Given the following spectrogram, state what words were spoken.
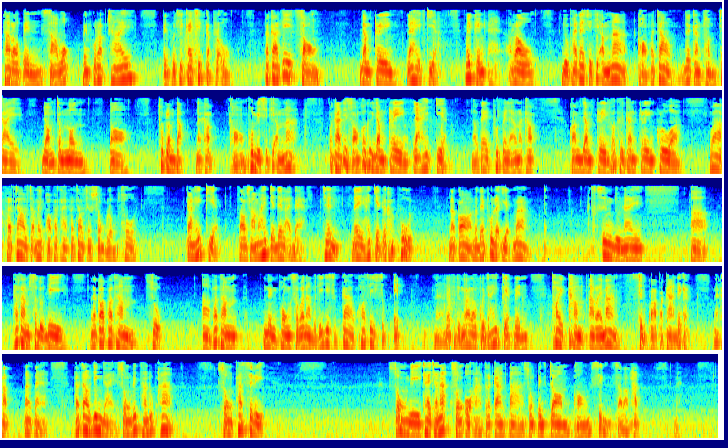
ถ้าเราเป็นสาวก เป็นผู้รับใช้ เป็นผู้ที่ใกล้ชิดกับพระองค์ ประการที่สองยำเกรงและให้เกียรติ ไม่เพียงแต่เราอยู่ภายใต้สิทธิอำนาจของพระเจ้าด้วยการทำใจยอมจำนนต่อทุกลำดับนะครับ ของผู้มีสิทธิอำนาจ ประการที่สองก็คือยำเกรงและให้เกียรติ เราได้พูดไปแล้วนะครับ ความยำเกรงก็คือการเกรงกลัวว่าพระเจ้าจะไม่พอพระทัยพระเจ้าจะทรงลงโทษ การให้เกียรติเราสามารถให้เกียรติได้หลายแบบ เช่น ได้ให้เกียรติด้วยคำพูด แล้วก็เราได้พูดละเอียดมาก ซึ่งอยู่ในพระธรรมสดุดี แล้วก็พระธรรมสุพระธรรมหนึ่งพงศวนาบทที่ยี่สิบเก้าข้อที่สิบเอ็ดนะได้พูดถึงว่าเราควรจะให้เกียรติเป็นถ้อยคำอะไรบ้างสิบกว่าประการด้วยกันนะครับ ตั้งแต่พระเจ้ายิ่งใหญ่ ทรงฤทธานุภาพ ทรงพัสริ ทรงมีชัยชนะทรงโออาตรการตาทรงเป็นจอมของสิ่งสารพัด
